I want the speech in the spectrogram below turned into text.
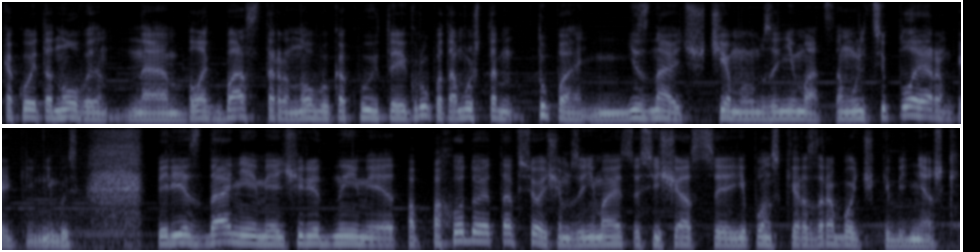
какой-то новый э, блокбастер, новую какую-то игру, потому что тупо не знают, чем им заниматься. Мультиплеером каким-нибудь, переизданиями очередными. По походу это все, чем занимаются сейчас японские разработчики, бедняжки.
